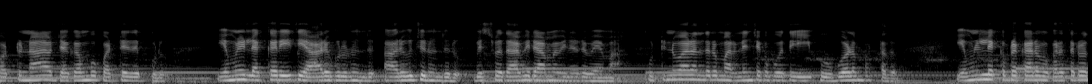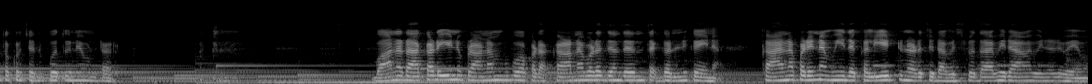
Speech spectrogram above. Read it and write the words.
పట్టున జగంబు పట్టేదెప్పుడు? యముని లెక్కరీతి ఆరుగురునుందు ఆరుగుచునుందురు విశ్వదాభిరామ వినురవేమ పుట్టిన వారందరూ మరణించకపోతే ఈ భూగోళం పట్టదు. యముని లెక్క ప్రకారం ఒకరి తర్వాత ఒకరు చనిపోతూనే ఉంటారు. వాన రాకడయుని ప్రాణంబు పోకడ కానబడదంత గనునికైన కానపడిన మీద కలియెట్టు నడుచుట విశ్వదాభిరామ వినురవేమ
